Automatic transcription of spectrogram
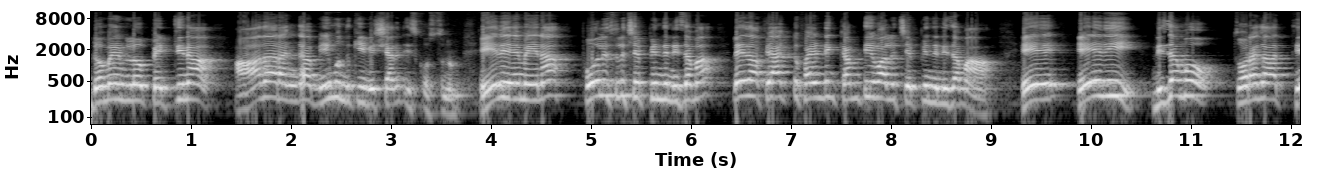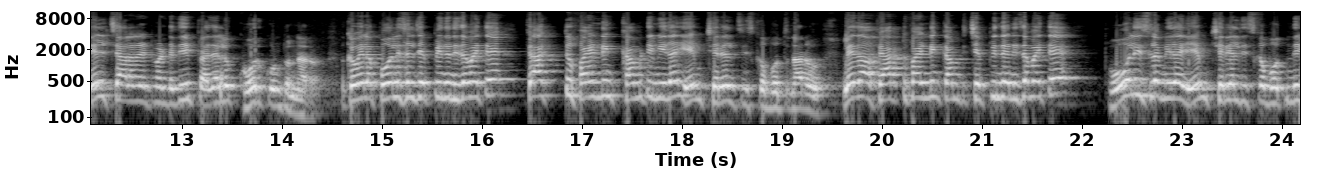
డొమైన్లో పెట్టిన ఆధారంగా మీ ముందుకు ఈ విషయాన్ని తీసుకొస్తున్నాం. ఏది ఏమైనా పోలీసులు చెప్పింది నిజమా? లేదా ఫ్యాక్ట్ ఫైండింగ్ కమిటీ వాళ్ళు చెప్పింది నిజమా? ఏ ఏది నిజమో త్వరగా తేల్చాలనేటువంటిది ప్రజలు కోరుకుంటున్నారు. ఒకవేళ పోలీసులు చెప్పింది నిజమైతే ఫ్యాక్ట్ ఫైండింగ్ కమిటీ మీద ఏం చర్యలు తీసుకోబోతున్నారు? లేదా ఫ్యాక్ట్ ఫైండింగ్ కమిటీ చెప్పిందే నిజమైతే పోలీసుల మీద ఏం చర్యలు తీసుకోబోతుంది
